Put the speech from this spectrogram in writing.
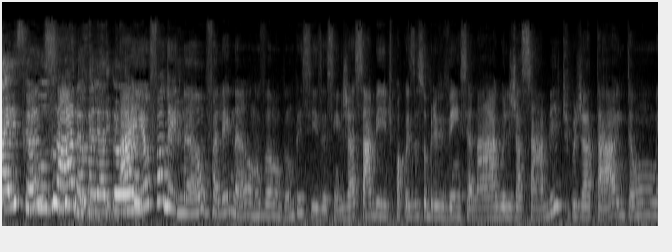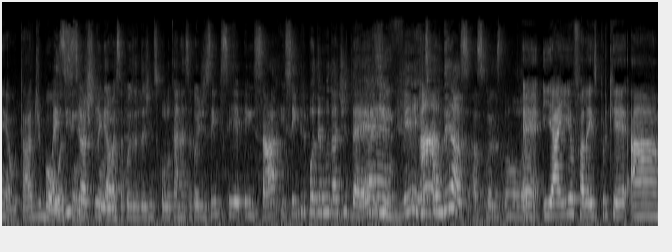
Aí, cansado. trabalhador. Aí eu falei, não, falei, não, não vamos, não precisa, assim. Ele já sabe, tipo, a coisa da sobrevivência na água, ele já sabe, tipo, já tá, então, meu, tá de boa, Mas assim. isso eu acho tipo... legal, essa coisa da gente se colocar nessa coisa de sempre se repensar e sempre poder mudar de ideia é. e ver, responder ah, as, as coisas que estão rolando. É, e aí eu falei isso porque a,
